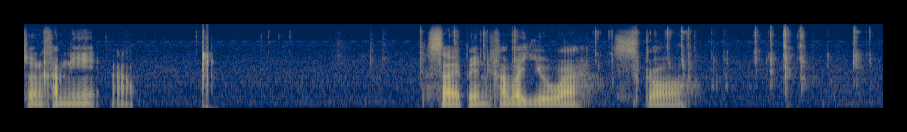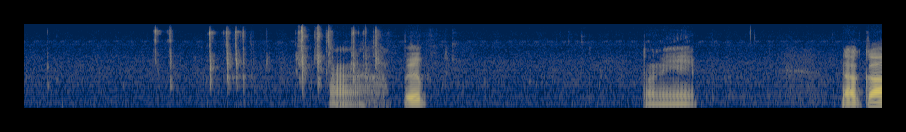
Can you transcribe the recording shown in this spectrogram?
ส่วนคำนี้อ้าว ใส่เป็นคำว่า your score อ่าปึ๊บตัวนี้ แล้วก็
